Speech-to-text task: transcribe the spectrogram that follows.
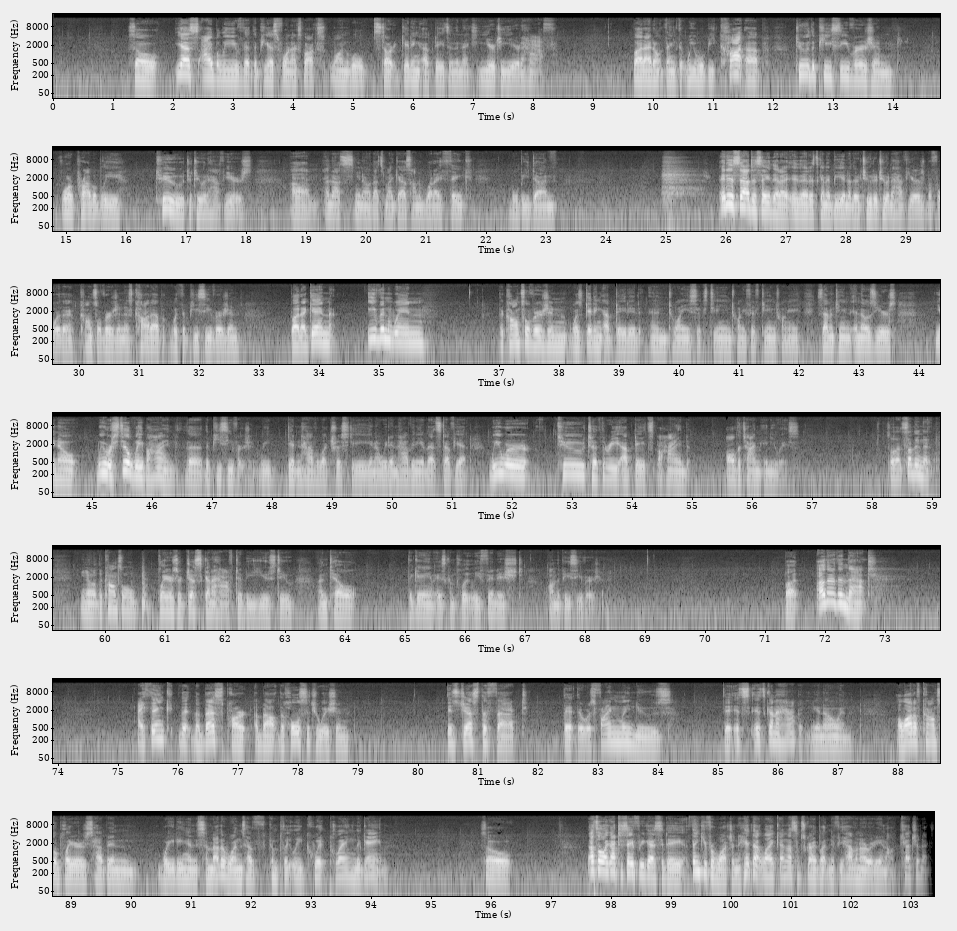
So, yes, I believe that the PS4 and Xbox One will start getting updates in the next year to year and a half but I don't think that we will be caught up to the PC version for probably two to two and a half years. Um, and that's you know that's my guess on what I think will be done. It is sad to say that I, that it's going to be another two to two and a half years before the console version is caught up with the PC version. But again, even when the console version was getting updated in 2016, 2015, 2017 in those years. You know, we were still way behind the the PC version. We didn't have electricity, you know, we didn't have any of that stuff yet. We were 2 to 3 updates behind all the time anyways. So that's something that you know, the console players are just going to have to be used to until the game is completely finished on the PC version. But other than that, I think that the best part about the whole situation is just the fact that there was finally news that it's it's gonna happen, you know, and a lot of console players have been waiting and some other ones have completely quit playing the game. So that's all I got to say for you guys today. Thank you for watching. Hit that like and that subscribe button if you haven't already, and I'll catch you next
